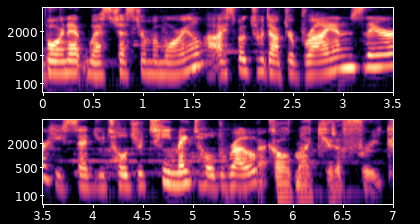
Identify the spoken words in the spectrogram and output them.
born at Westchester Memorial. Uh, I spoke to a Dr. Bryans there. He said you told your teammate, told Rogue. I called my kid a freak.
